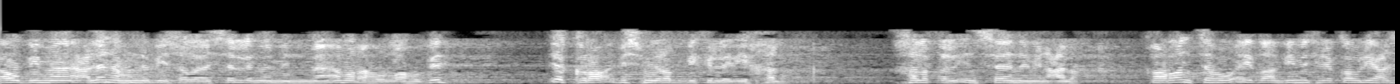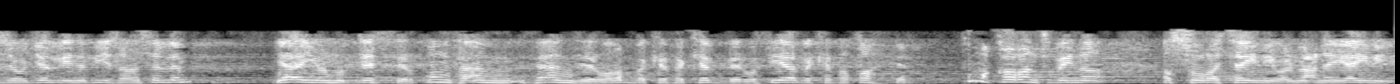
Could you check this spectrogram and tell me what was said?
أو بما أعلنه النبي صلى الله عليه وسلم من ما أمره الله به اقرأ باسم ربك الذي خلق. خلق الإنسان من علق. قارنته أيضا بمثل قوله عز وجل لنبي صلى الله عليه وسلم يا أيها المدثر قم فأنذر وربك فكبر وثيابك فطهر. ثم قارنت بين الصورتين والمعنيين.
